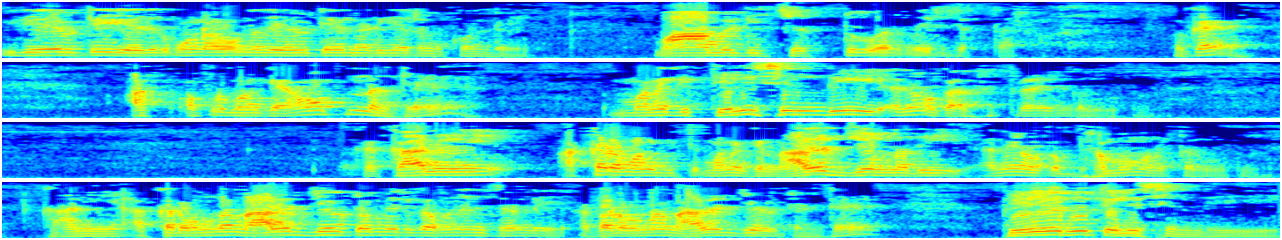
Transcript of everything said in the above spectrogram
ఇదేమిటి ఎదురుకుండా ఉన్నది ఏమిటి అని అడిగారు అనుకోండి మామిడి చెట్టు అని మీరు చెప్తారు. ఓకే? అప్- అప్పుడు మనకి ఏమవుతుందంటే మనకి తెలిసింది అని ఒక అభిప్రాయం కలుగుతుంది. కానీ అక్కడ మనకి మనకి నాలెడ్జ్ ఉన్నది అనే ఒక భ్రమ మనకు కలుగుతుంది. కానీ అక్కడ ఉన్న నాలెడ్జ్ ఏమిటో మీరు గమనించండి. అక్కడ ఉన్న నాలెడ్జ్ ఏమిటంటే పేరు తెలిసింది.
